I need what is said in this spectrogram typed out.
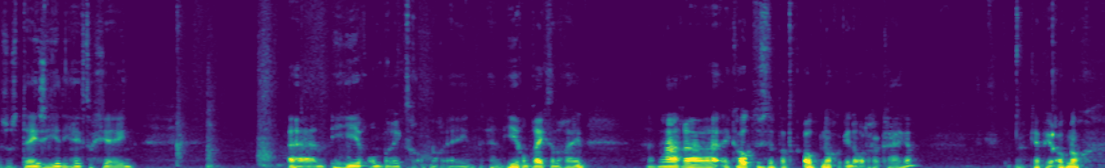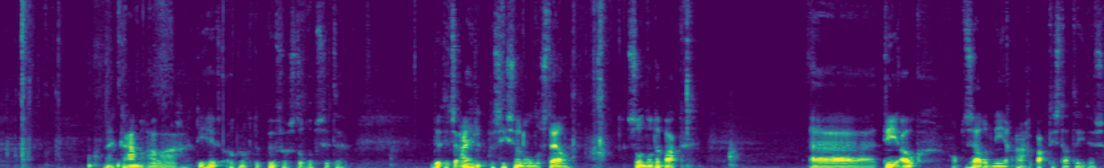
zoals deze hier, die heeft er geen. En hier ontbreekt er ook nog één. En hier ontbreekt er nog één. Maar ik hoop dus dat ik dat ook nog in orde ga krijgen. Ik heb hier ook nog mijn camerawagen. Die heeft ook nog de buffers erop zitten. Dit is eigenlijk precies zo'n onderstel. Zonder de bak. Uh, die ook op dezelfde manier aangepakt is dat hij dus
